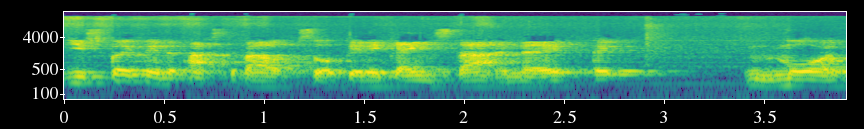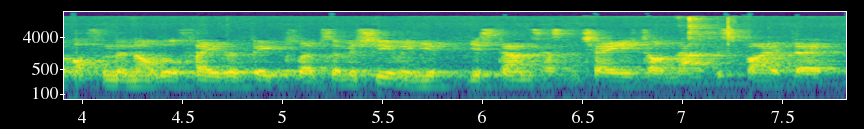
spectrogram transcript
you've spoken in the past about sort of being against that and they, they more often than not will favour big clubs. I'm assuming your, your stance hasn't changed on that despite the,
